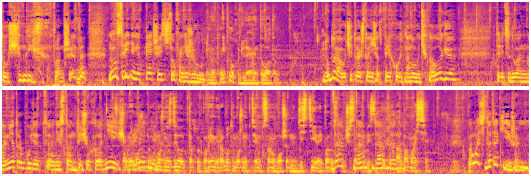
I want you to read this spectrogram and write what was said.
толщины планшета. Но в среднем где-то 5-6 часов они живут. Ну, это неплохо для Atom. Ну да, учитывая, что они сейчас переходят на новую технологию, 32 нанометра будет, они станут еще холоднее, еще Вполне приятнее. Можно, можно сделать такой, по времени работы можно к тем самым волшебным 10 iPad да, часам да, да, да, а да. по массе? По массе, да такие же они.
